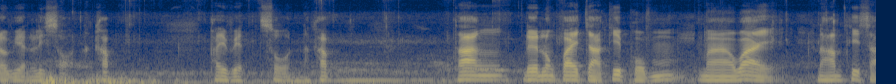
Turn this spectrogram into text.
ลาเวียนรีสอร์ทนะครับ private zone นะครับ ทางเดินลงไปจากที่ผมมาว่ายน้ำที่สระ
